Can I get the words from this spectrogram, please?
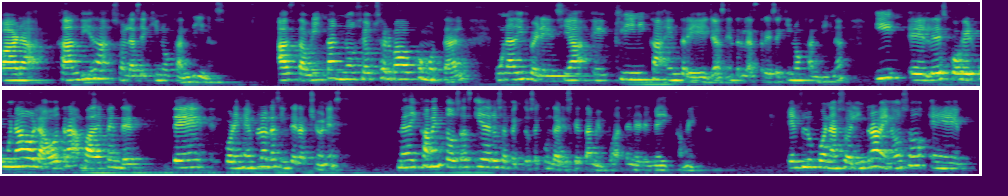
para cándida son las equinocandinas. Hasta ahorita no se ha observado como tal una diferencia eh, clínica entre ellas, entre las tres equinocandinas, y el escoger una o la otra va a depender de, por ejemplo, las interacciones medicamentosas y de los efectos secundarios que también pueda tener el medicamento. El fluconazol intravenoso eh,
